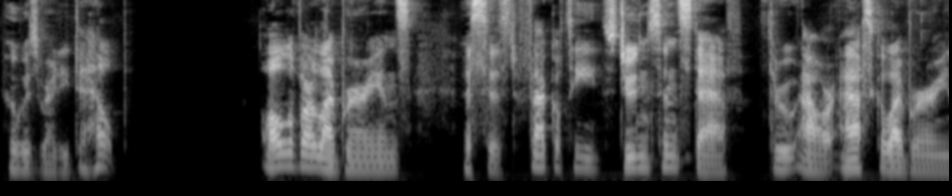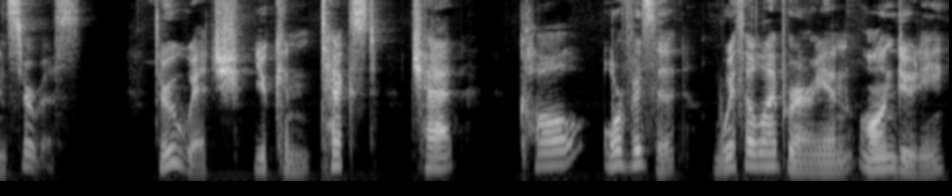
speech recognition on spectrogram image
who is ready to help. All of our librarians assist faculty, students, and staff through our Ask a Librarian service, through which you can text, chat, call, or visit with a librarian on duty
